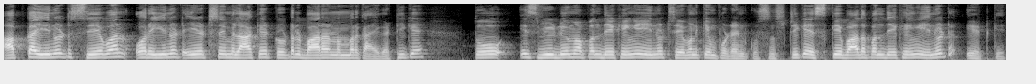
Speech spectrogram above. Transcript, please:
आपका यूनिट सेवन और यूनिट एट से मिला के टोटल बारह नंबर का आएगा। ठीक है? तो इस वीडियो में अपन देखेंगे यूनिट सेवन के इंपॉर्टेंट क्वेश्चन ठीक है? इसके बाद अपन देखेंगे यूनिट एट के।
